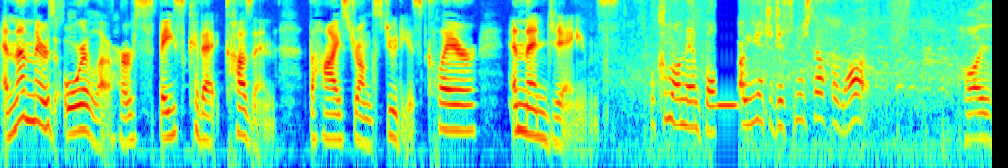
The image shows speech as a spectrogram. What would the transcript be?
And then there's Orla, her space cadet cousin, the high strung, studious Claire, and then James. Well, come on then, Bob. Are you introducing yourself or what? Hi,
